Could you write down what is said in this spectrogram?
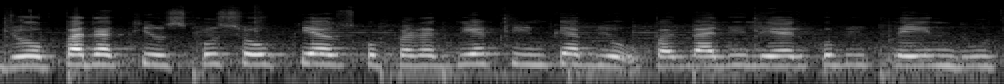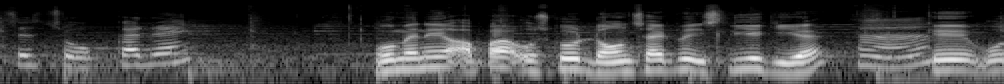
जो ऊपर रखी उसको सोक किया उसको ऊपर रख दिया क्रीम के। अब ये ऊपर वाली लेयर को भी प्लेन दूध से सोक कर रहे हैं। वो मैंने आपा उसको डाउन साइड पे इसलिए किया है हाँ। कि वो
